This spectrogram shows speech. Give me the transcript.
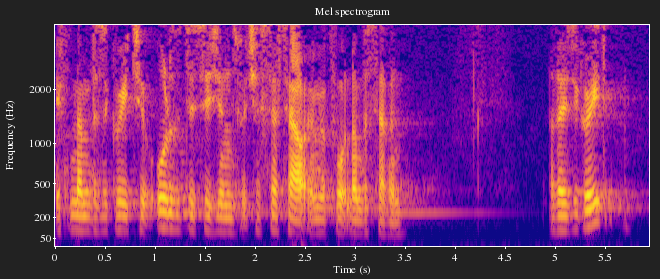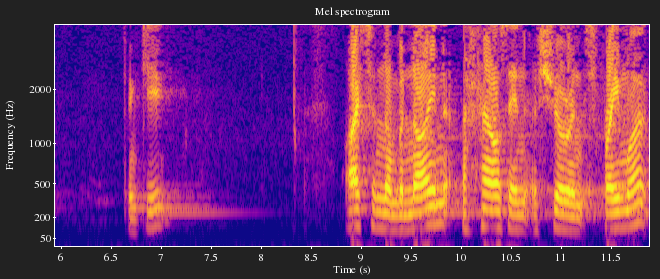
if members agree to all of the decisions which are set out in report number seven. Are those agreed? Thank you. Item number nine, the Housing Assurance Framework.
